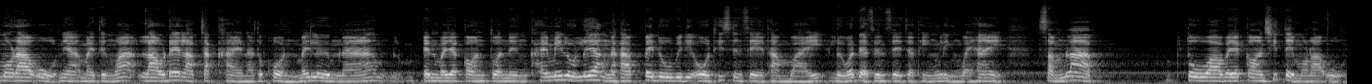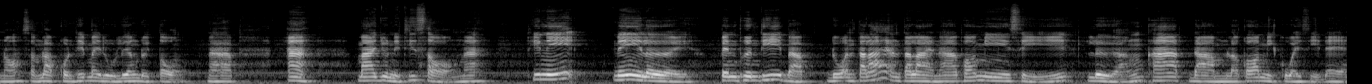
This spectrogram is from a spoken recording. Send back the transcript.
โมราอุเนี่ยหมายถึงว่าเราได้รับจากใครนะทุกคนไม่ลืมนะ เป็นไวยากรณ์ตัวหนึ่งใครไม่รู้เรื่องนะครับ ไปดูวิดีโอที่เซนเซทำไว้ หรือว่าเดี๋ยวเซนเซจะทิ้งลิงก์ไว้ให้สำหรับตัวไวยากรณ์ชิเตะโมราอุเนาะสำหรับคนที่ไม่รู้เรื่องโดยตรงนะครับอะมาอยู่ในที่สองนะ ทีนี้นี่เลย เป็นพื้นที่แบบดูอันตรายอันตรายนะเพราะมีสีเหลืองคาดดำแล้วก็มีกลวยสีแดง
